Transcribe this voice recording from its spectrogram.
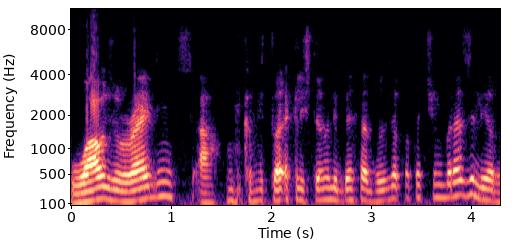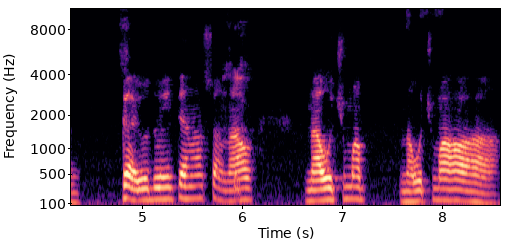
o Alves Redding, a única vitória que eles têm na Libertadores é contra time brasileiro. né? Ganhou do Internacional na última, na última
